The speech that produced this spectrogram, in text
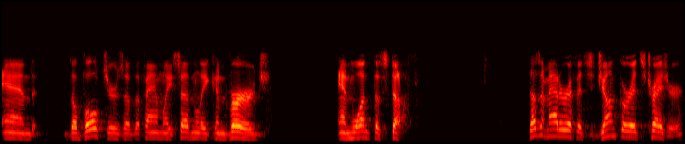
and the vultures of the family suddenly converge and want the stuff. Doesn't matter if it's junk or it's treasure.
